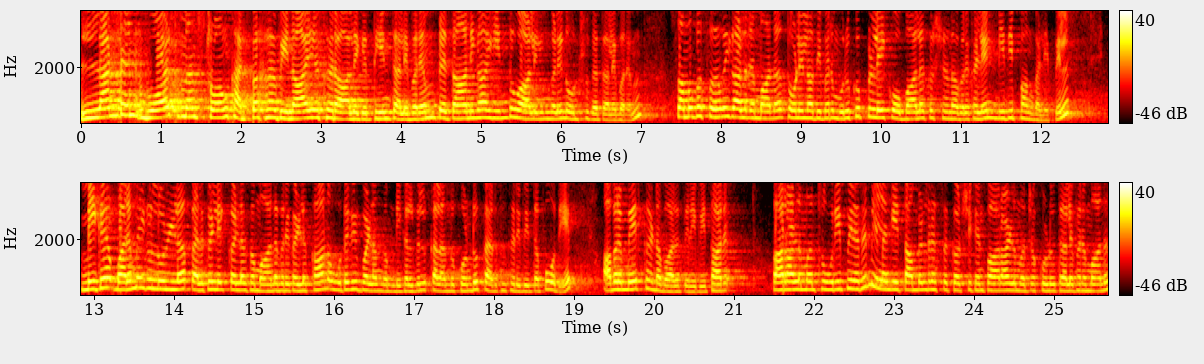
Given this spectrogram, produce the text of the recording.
லண்டன் வால்ட்மன் ஸ்ட்ராங் கற்பக விநாயகர் ஆலயத்தின் தலைவரும் பிரித்தானியா இந்து ஆலயங்களின் ஒன்றுக தலைவரும் சமூக சேவையாளருமான தொழிலதிபர் முருக்குப்பிள்ளை கோபாலகிருஷ்ணன் அவர்களின் நிதி பங்களிப்பில் மிக வறுமையிலுள்ள பல்கலைக்கழக மாணவர்களுக்கான உதவி வழங்கும் நிகழ்வில் கலந்து கொண்டு கருத்து தெரிவித்த போதே அவர் மேற்கண்டவாறு தெரிவித்தார். பாராளுமன்ற உறுப்பினரும் இலங்கை தமிழரசு கட்சியின் பாராளுமன்ற குழு தலைவருமான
